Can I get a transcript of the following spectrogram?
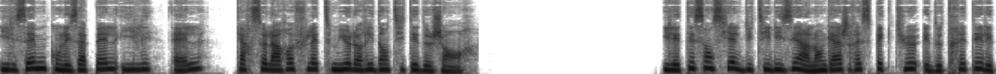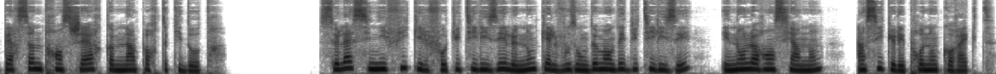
Ils aiment qu'on les appelle il, elle, car cela reflète mieux leur identité de genre. Il est essentiel d'utiliser un langage respectueux et de traiter les personnes transgères comme n'importe qui d'autre. Cela signifie qu'il faut utiliser le nom qu'elles vous ont demandé d'utiliser, et non leur ancien nom, ainsi que les pronoms corrects.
